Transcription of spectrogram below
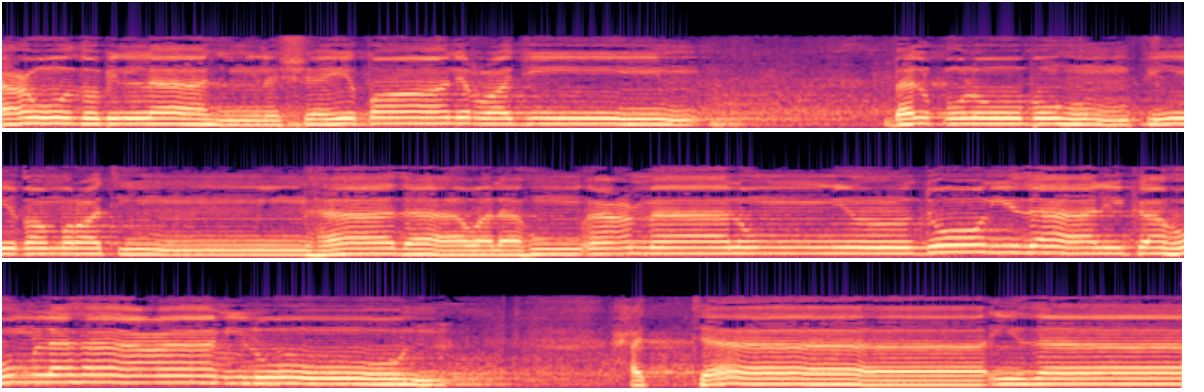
أعوذ بالله من الشيطان الرجيم. بل قلوبهم في غمرة من هذا ولهم أعمال من دون ذلك هم لها عاملون. حتى إذا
